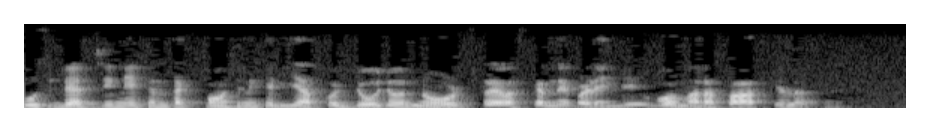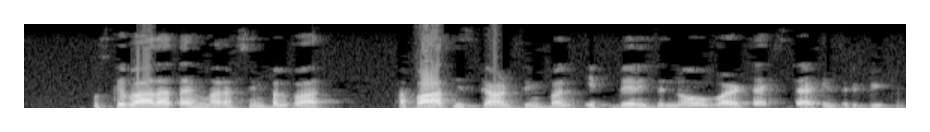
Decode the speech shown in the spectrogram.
उस डेस्टिनेशन तक पहुँचने के लिए आपको जो जो नोड्स ट्रेवल्स करने पड़ेंगे, वो हमारा पाथ कहलाता है। उसके बाद आता है हमारा simple path a path is called simple if there is no vertex that is repeated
